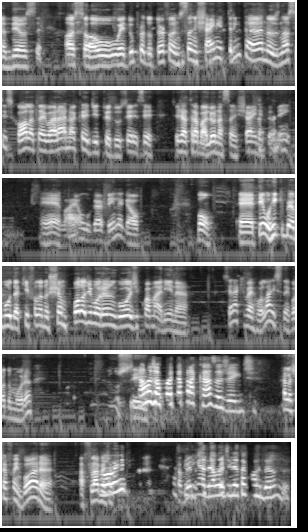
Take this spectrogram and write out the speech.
Meu Deus. Olha só, o, Edu produtor falando Sunshine 30 anos, nossa escola até agora. Ah, não acredito, Edu. Você, já trabalhou na Sunshine também? É, lá é um lugar bem legal. Bom, é, tem o Rick Bermuda aqui falando champola de morango hoje com a Marina. Será que vai rolar esse negócio do morango? Eu não sei. Ela já foi até pra casa, gente. Ela já foi embora? A Flávia Foi. já A Tá filhinha dela tivesse- devia estar acordando.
